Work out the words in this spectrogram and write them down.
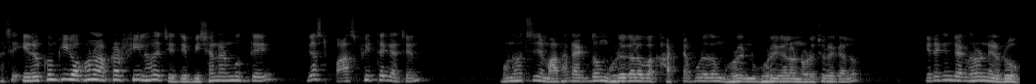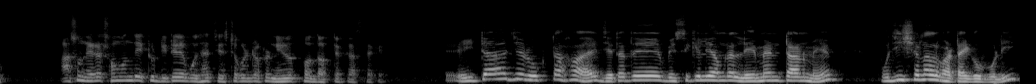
আচ্ছা এরকম কি কখনো আপনার ফিল হয়েছে যে বিছানার মধ্যে জাস্ট পাশ ফিরতে গেছেন মনে হচ্ছে যে মাথাটা একদম ঘুরে গেল বা খাটটা পুরো একদম ঘুরে ঘুরে গেল, নড়েচড়ে গেল? এটা কিন্তু এক ধরনের রোগ। আসুন, এটা সম্বন্ধে একটু ডিটেলে বোঝার চেষ্টা করি ডক্টর নীরোৎপল দত্তের কাছ থেকে। এইটা যে রোগটা হয়, যেটাতে বেসিক্যালি আমরা লেমেন টার্মে পজিশনাল ভাটাইগো বলি,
